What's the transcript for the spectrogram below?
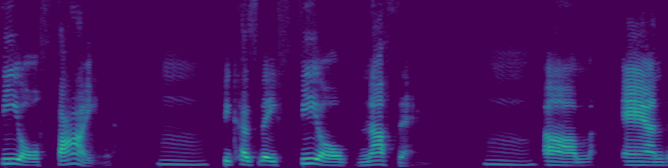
feel fine Mm. because they feel nothing. Mm. Um, and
